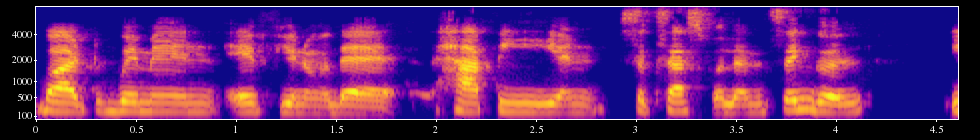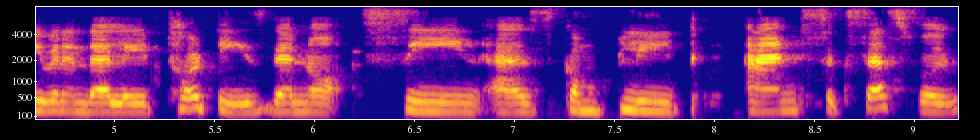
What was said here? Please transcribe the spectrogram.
But women, if, you know, they're happy and successful and single, even in their late 30s, they're not seen as complete and successful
